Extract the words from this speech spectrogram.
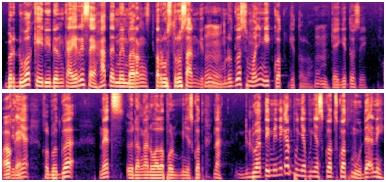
berdua KD dan Kyrie sehat dan main bareng terus-terusan gitu. Mm. menurut gua semuanya ngikut gitu loh Mm-mm. kayak gitu sih Oke. jadinya kalau menurut gua Nets kan walaupun punya squad. Nah dua tim ini kan punya punya squad squad muda nih.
